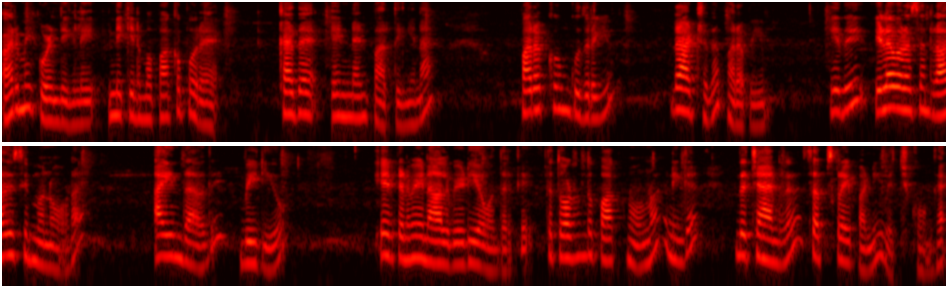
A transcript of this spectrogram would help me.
அருமை குழந்தைகளே இன்றைக்கி நம்ம பார்க்க போகிற கதை என்னன்னு பார்த்தீங்கன்னா பறக்கும் குதிரையும் ராட்சத பறவையும். இது இளவரசன் ராஜசிம்மனோட ஐந்தாவது வீடியோ. ஏற்கனவே நாலு வீடியோ வந்திருக்கு. இதை தொடர்ந்து பார்க்கணுன்னா நீங்கள் இந்த சேனலை சப்ஸ்கிரைப் பண்ணி வச்சுக்கோங்க.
